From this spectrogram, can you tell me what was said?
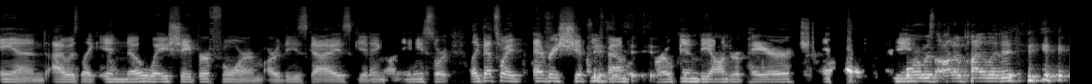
and I was like, in no way, shape, or form are these guys getting on any sort. Like that's why every ship you found was broken beyond repair. And, or was autopiloted.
